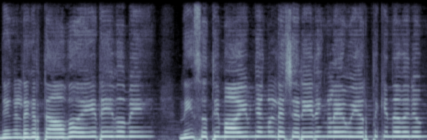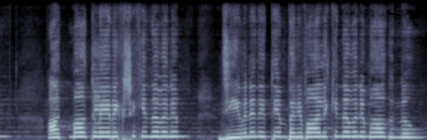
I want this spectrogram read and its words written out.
ഞങ്ങളുടെ കർത്താവായ ദൈവമേ നീ സത്യമായും ഞങ്ങളുടെ ശരീരങ്ങളെ ഉയർപ്പിക്കുന്നവനും ആത്മാക്കളെ രക്ഷിക്കുന്നവനും ജീവന നിത്യം പരിപാലിക്കുന്നവനുമാകുന്നു.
